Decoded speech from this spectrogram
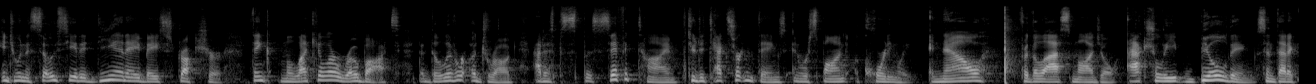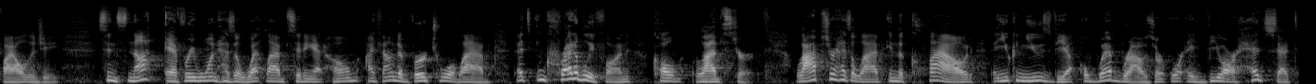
into an associated DNA-based structure. Think molecular robots that deliver a drug at a specific time to detect certain things and respond accordingly. And now for the last module, actually building synthetic biology. Since not everyone has a wet lab sitting at home, I found a virtual lab that's incredibly fun called Labster. Labster has a lab in the cloud that you can use via a web browser or a VR headset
